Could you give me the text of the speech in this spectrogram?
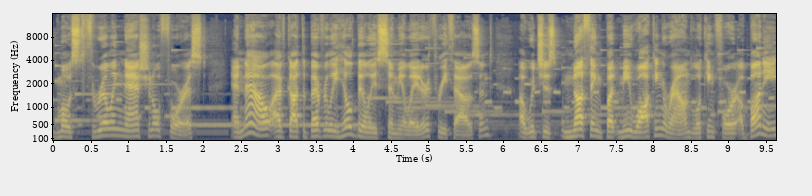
most thrilling national forest. And now I've got the Beverly Hillbillies Simulator 3000, uh, which is nothing but me walking around looking for a bunny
